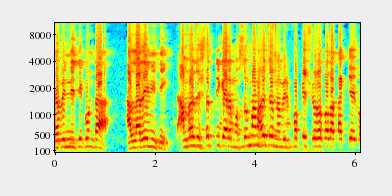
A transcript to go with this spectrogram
নবীন নীতি কোনটা? আল্লাহরই নীতি। আমরা যে সত্যিকার মুসলমান হয়তো নবীর পক্ষে ষোলকলা থাকতে হইব।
